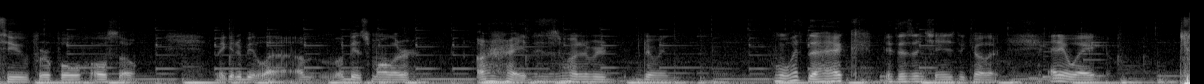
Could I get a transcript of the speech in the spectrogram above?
to purple also. Make it a bit um, a bit smaller. Alright this is what we're doing. What the heck? It doesn't change the color. Anyway.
